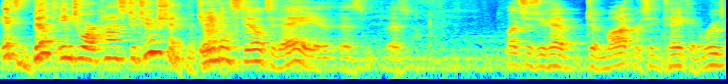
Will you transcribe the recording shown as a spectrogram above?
it's built into our constitution Even still today, as as much as you have democracy taking root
